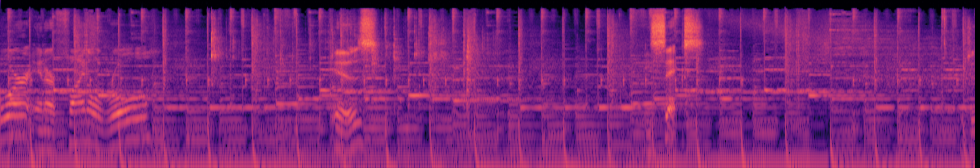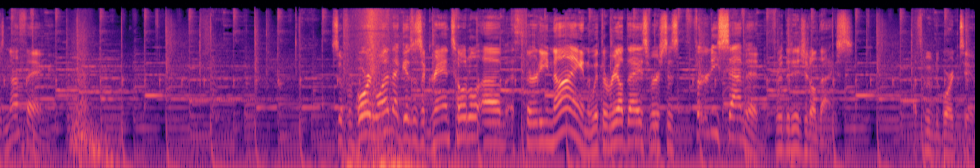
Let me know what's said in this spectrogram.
Four, and our final roll is a six. Which is nothing. So for board one, that gives us a grand total of 39 with the real dice versus 37 for the digital dice. Let's move to board two.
